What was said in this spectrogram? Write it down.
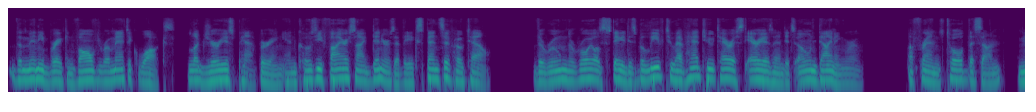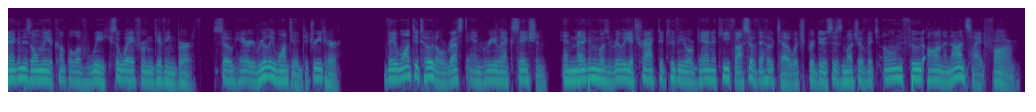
The mini break involved romantic walks, luxurious pampering and cozy fireside dinners at the expensive hotel. The room the royals stayed is believed to have had two terraced areas and its own dining room. A friend told The Sun, Meghan is only a couple of weeks away from giving birth, so Harry really wanted to treat her. They wanted total rest and relaxation, and Meghan was really attracted to the organic ethos of the hotel which produces much of its own food on an on-site farm.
